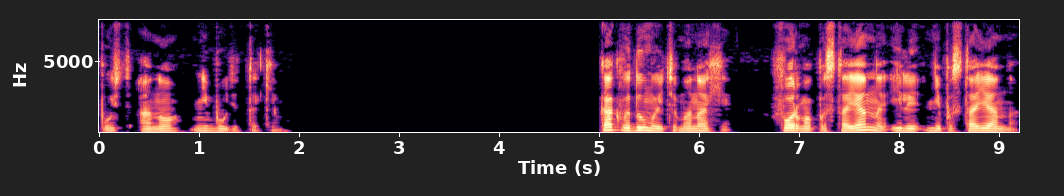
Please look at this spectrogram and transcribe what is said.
пусть оно не будет таким. Как вы думаете, монахи, форма постоянна или непостоянна?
